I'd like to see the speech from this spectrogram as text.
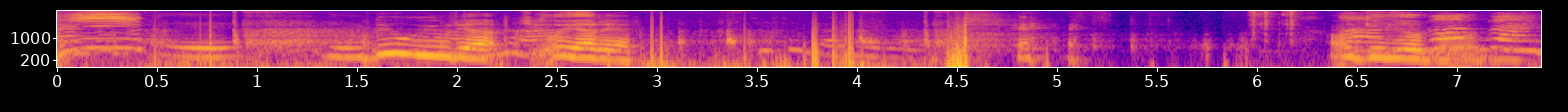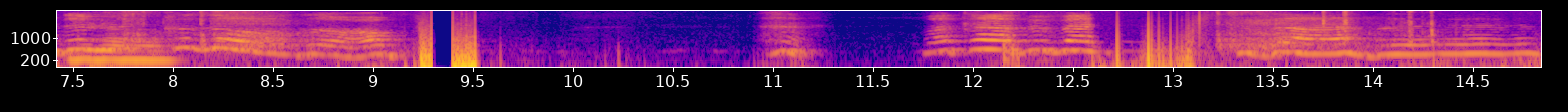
bir bir uyur ya uyarı yap. Ama geliyor da Bak olabilir. ben deniz Bilemiyorum. kız oldum. Bak abi ben kız oldum.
